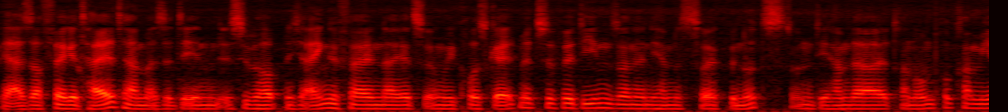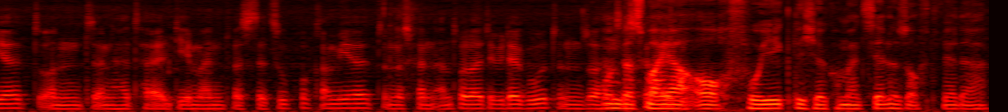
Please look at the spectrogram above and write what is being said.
ja, Software geteilt haben. Also denen ist überhaupt nicht eingefallen, da jetzt irgendwie groß Geld mit zu verdienen, sondern die haben das Zeug benutzt und die haben da dran rumprogrammiert und dann hat halt jemand was dazu programmiert und das fanden andere Leute wieder gut und so hat Und das war ja auch vor jegliche kommerzielle Software da.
